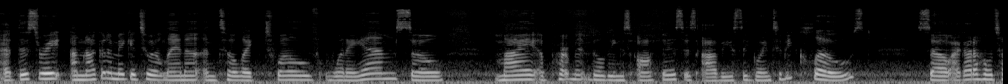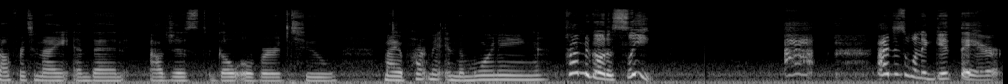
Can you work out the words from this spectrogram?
At this rate, I'm not going to make it to Atlanta until like 12, 1 a.m. So my apartment building's office is obviously going to be closed. So I got a hotel for tonight and then I'll just go over to my apartment in the morning. Time to go to sleep. Ah, I just want to get there.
